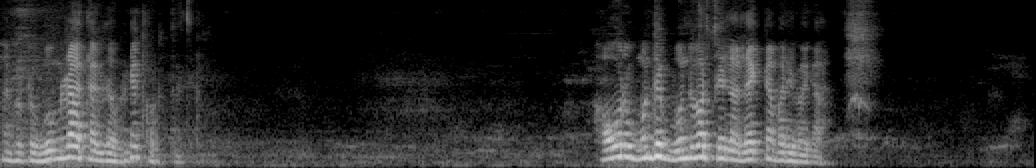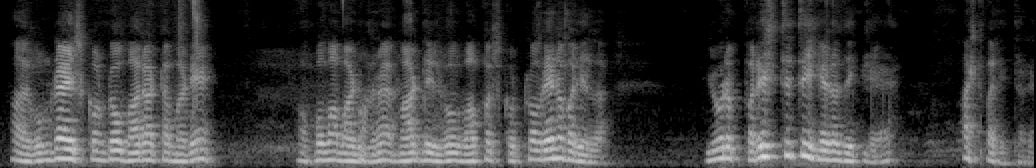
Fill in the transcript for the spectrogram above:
ಅಂದ್ಬಿಟ್ಟು ಉಂಗುರ ತೆಗೆದವ್ರಿಗೆ ಕೊಡ್ತಾರೆ. ಅವರು ಮುಂದಕ್ಕೆ ಮುಂದುವರ್ಸಿಲ್ಲ ಲೇಖನ ಬರೀವಾಗ. ಉಂಗುರ ಇಸ್ಕೊಂಡು ಮಾರಾಟ ಮಾಡಿ, ಹೋಮ ಮಾಡಿದ್ರೆ ಮಾಡಲಿಲ್ವೋ, ವಾಪಸ್ ಕೊಟ್ಟರು ಅವರೇನೂ ಬರೆಯಲ್ಲ. ಇವರ ಪರಿಸ್ಥಿತಿ ಹೇಳೋದಕ್ಕೆ ಅಷ್ಟು ಬರೀತಾರೆ.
